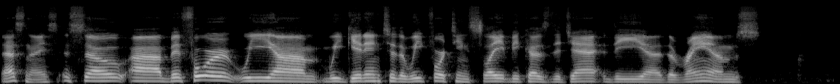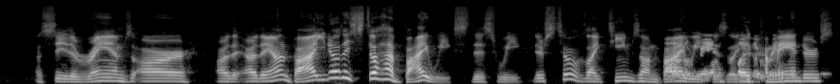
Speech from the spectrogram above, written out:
That's nice. So uh, before we um, we get into the Week 14 slate, because the ja- the uh, the Rams, let's see, the Rams are are they are they on bye? You know, they still have bye weeks this week. There's still like teams on bye the week, is like the, the Ravens? Commanders,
